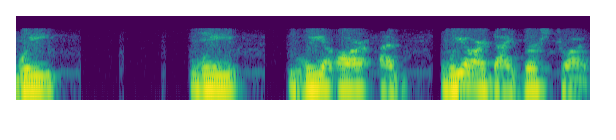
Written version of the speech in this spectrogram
we we we are a we are a diverse tribe.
